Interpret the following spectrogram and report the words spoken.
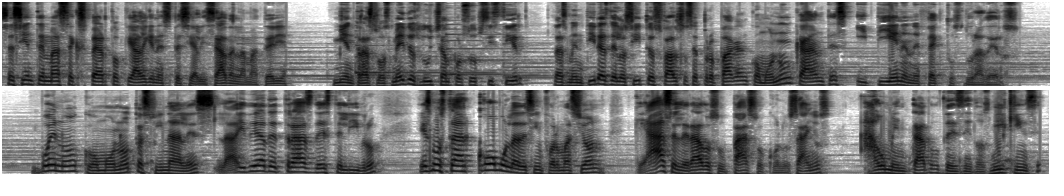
se siente más experto que alguien especializado en la materia. Mientras los medios luchan por subsistir, las mentiras de los sitios falsos se propagan como nunca antes y tienen efectos duraderos. Bueno, como notas finales, la idea detrás de este libro es mostrar cómo la desinformación, que ha acelerado su paso con los años, ha aumentado desde 2015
